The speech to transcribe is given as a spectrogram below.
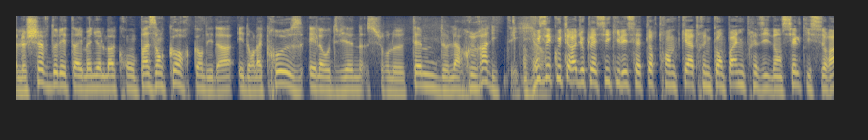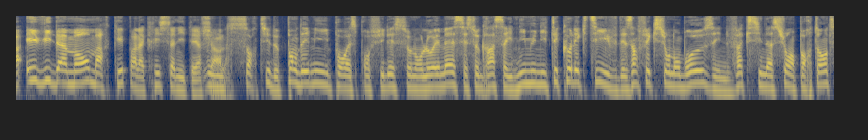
Le chef de l'État, Emmanuel Macron, pas encore candidat, est dans la Creuse et la Haute-Vienne sur le thème de la ruralité. Vous écoutez Radio Classique, il est 7h34, une campagne présidentielle qui sera évidemment marquée par la crise sanitaire, Charles. Une sortie de pandémie pourrait se profiler selon l'OMS et ce grâce à une immunité collective, des infections nombreuses et une vaccination importante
